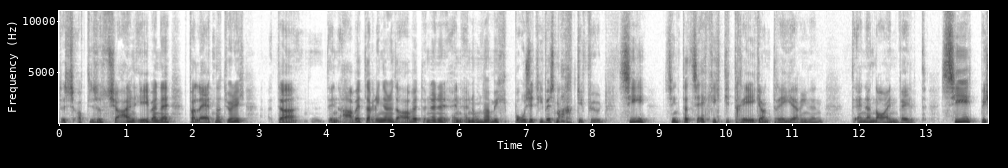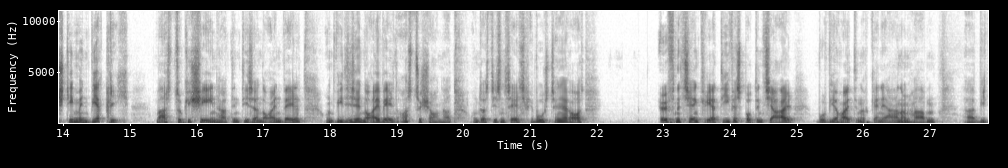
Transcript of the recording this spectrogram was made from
das, auf die sozialen Ebene verleiht natürlich der, den Arbeiterinnen und Arbeitern ein, ein, ein unheimlich positives Machtgefühl. Sie sind tatsächlich die Träger und Trägerinnen einer neuen Welt. Sie bestimmen wirklich, was zu geschehen hat in dieser neuen Welt und wie diese neue Welt auszuschauen hat. Und aus diesem Selbstbewusstsein heraus öffnet sich ein kreatives Potenzial, wo wir heute noch keine Ahnung haben, äh, wie,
